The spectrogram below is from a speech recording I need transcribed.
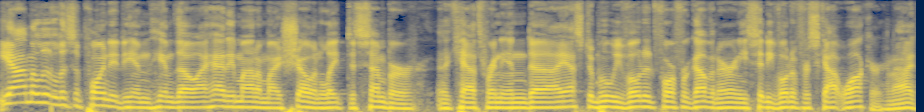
Yeah, I'm a little disappointed in him, though. I had him on, my show in late December, uh, Catherine, and uh, I asked him who he voted for for governor, and he said he voted for Scott Walker. And I,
